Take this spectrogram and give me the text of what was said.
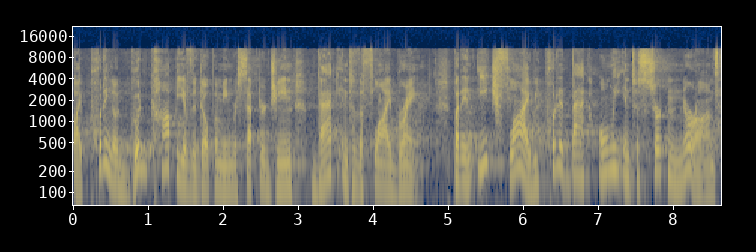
by putting a good copy of the dopamine receptor gene back into the fly brain. But in each fly, we put it back only into certain neurons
